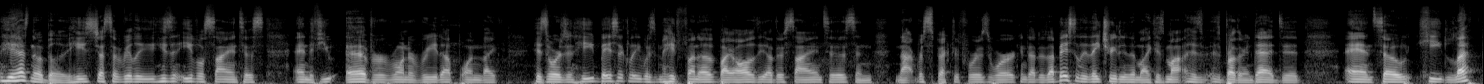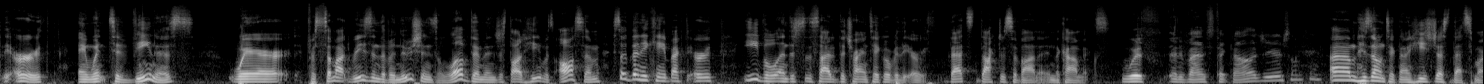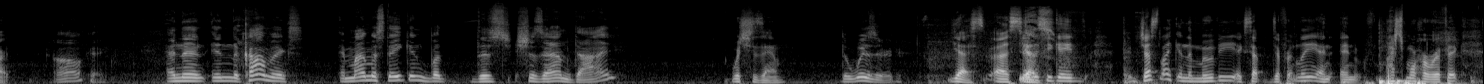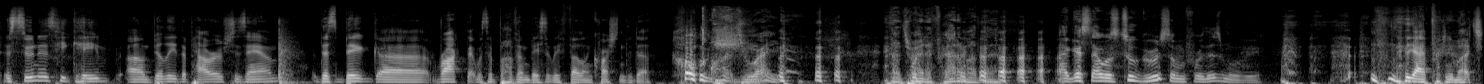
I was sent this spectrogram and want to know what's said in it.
He has no ability. He's just a really he's an evil scientist. And if you ever want to read up on like his origin, he basically was made fun of by all the other scientists and not respected for his work and da da da. Basically, they treated him like his mo- his his brother and dad did. And so he left the Earth and went to Venus. Where, for some odd reason, the Venusians loved him and just thought he was awesome. So then he came back to Earth, evil, and just decided to try and take over the Earth. That's Doctor Sivana in the comics. With advanced technology or something? Um, his own technology. He's just that smart. Oh, okay. And then in the comics, am I mistaken? But does Shazam die? Which Shazam? The wizard. Yes. Uh, as soon as he gave, just like in the movie, except differently and, and much more horrific, as soon as he gave um, Billy the power of Shazam, this big uh, rock that was above him basically fell and crushed him to death. Holy Oh, that's shit. right. that's right. I forgot about that. I guess that was too gruesome for this movie. yeah, pretty much.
